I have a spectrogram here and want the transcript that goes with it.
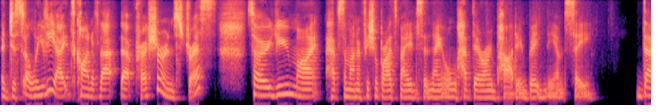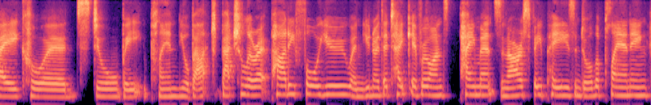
it just alleviates kind of that that pressure and stress. So you might have some unofficial bridesmaids and they all have their own part in being the MC. They could still be plan your bachelorette party for you, and you know they take everyone's payments and RSVPs and do all the planning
